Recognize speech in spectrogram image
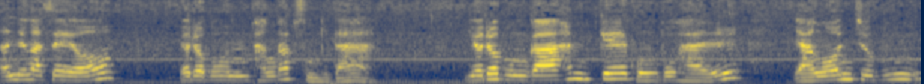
안녕하세요. 여러분 반갑습니다. 여러분과 함께 공부할 양원주부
